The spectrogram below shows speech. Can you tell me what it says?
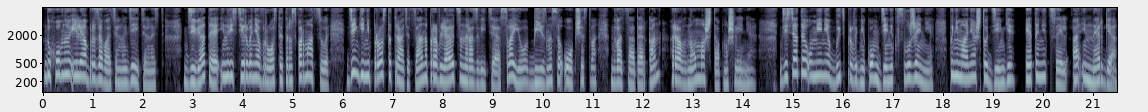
духовную или образовательную деятельность. Девятое — инвестирование в рост и трансформацию. Деньги не просто тратятся, а направляются на развитие свое, бизнеса, общества. Двадцатый аркан равно масштаб этап мышления. Десятое — умение быть проводником денег в служении. Понимание, что деньги — это не цель, а энергия,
